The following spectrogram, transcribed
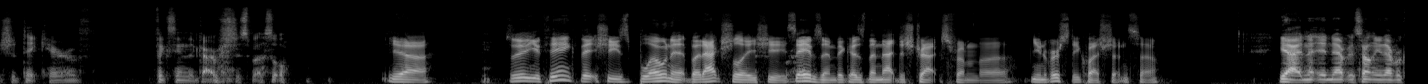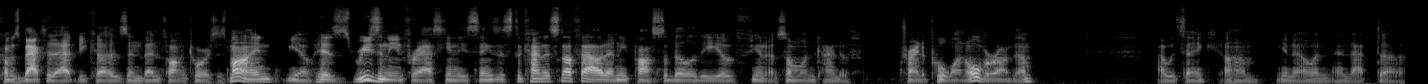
should take care of fixing the garbage disposal. Yeah. So you think that she's blown it, but actually she saves him because then that distracts from the university question. So Yeah, and it never it certainly never comes back to that because in Ben Fong Torres' mind, you know, his reasoning for asking these things is to kind of snuff out any possibility of, you know, someone kind of trying to pull one over on them. I would think, um, you know, and and that uh,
